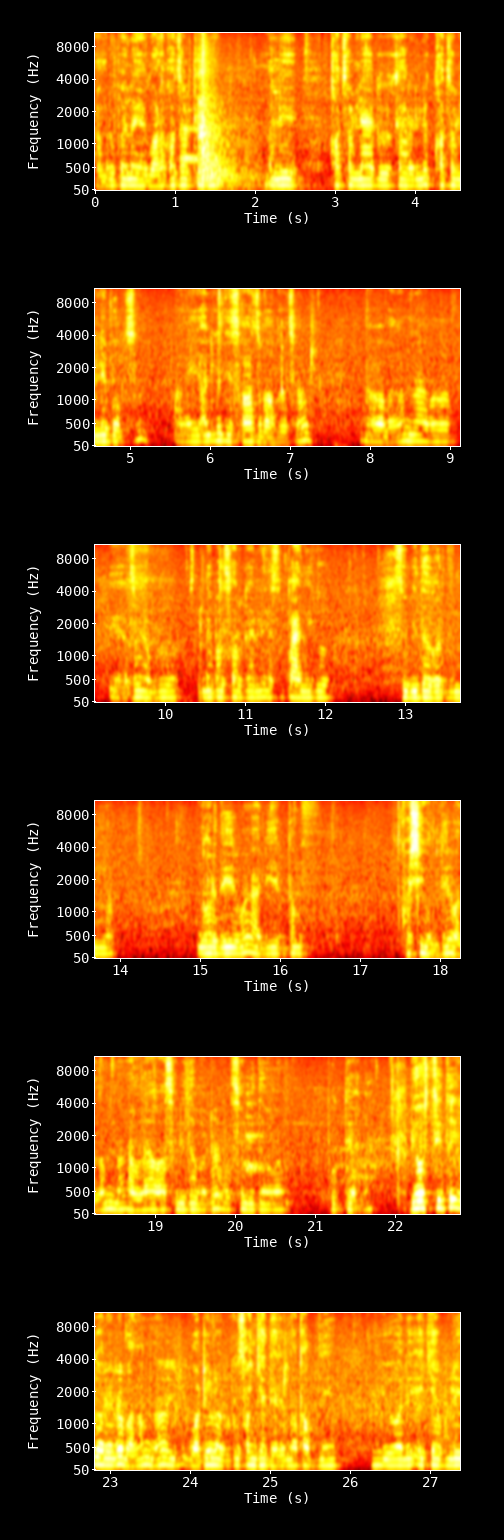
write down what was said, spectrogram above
हाम्रो पहिला यहाँ घोडा खचर थिएन। अहिले खचर ल्याएको कारणले खचरले बोक्छ। अनि अलिकति सहज भएको छ। अब भनौँ न अब यहाँ चाहिँ हाम्रो नेपाल सरकारले यस्तो पानीको सुविधा गरिदिनु गरिदिएमा हामी एकदम खुसी हुन्थ्यो। भनौँ न हामीलाई असुविधाबाट सुविधामा पुग्थ्यो होला। व्यवस्थितै गरेर भनौँ न होटेलहरूको सङ्ख्या धेरै नथप्ने यो अहिले एकिएफले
